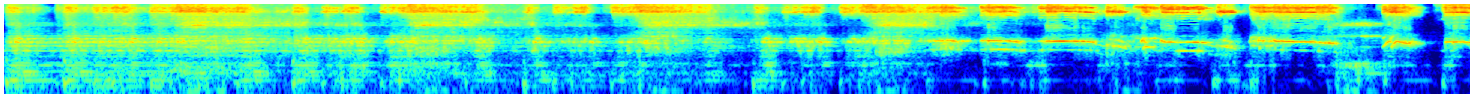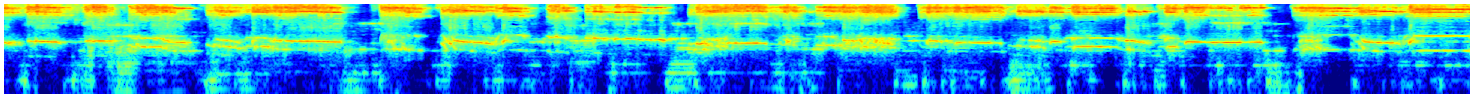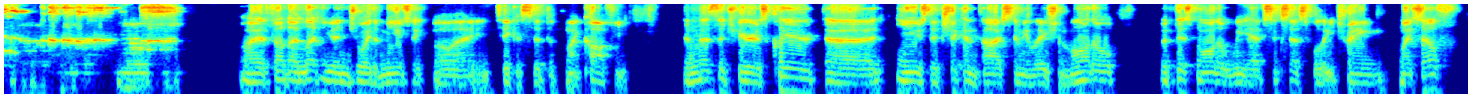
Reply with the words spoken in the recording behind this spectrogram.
Thank you. Enjoy the music while I take a sip of my coffee. The message here is clear. Uh, use the chicken thigh simulation model. With this model, we have successfully trained myself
